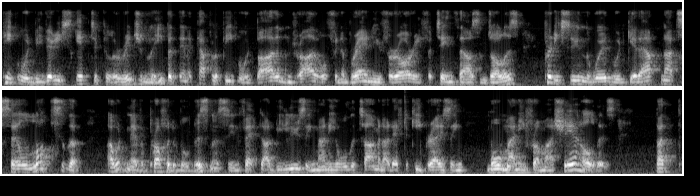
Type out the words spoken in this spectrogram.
people would be very skeptical originally, but then a couple of people would buy them and drive off in a brand new Ferrari for $10,000. Pretty soon the word would get out and I'd sell lots of them. I wouldn't have a profitable business. In fact, I'd be losing money all the time and I'd have to keep raising more money from my shareholders. But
